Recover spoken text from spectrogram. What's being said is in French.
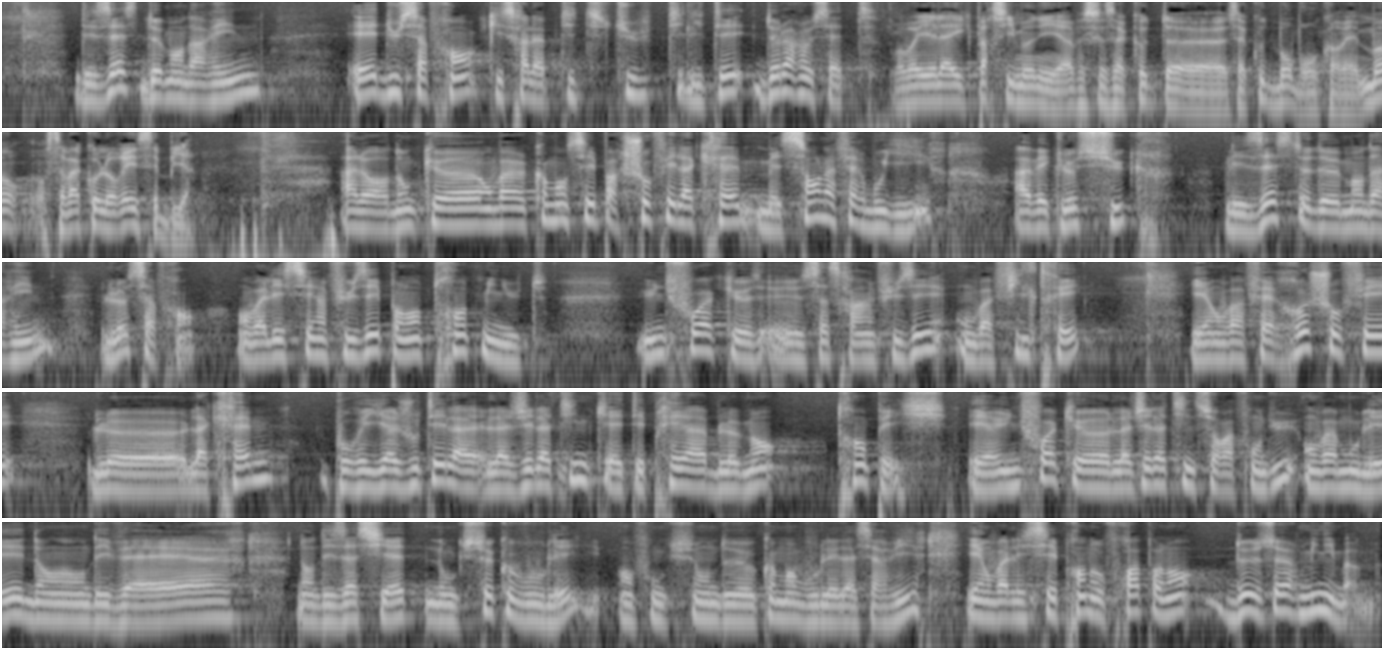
des zestes de mandarine, et du safran qui sera la petite subtilité de la recette. On va y aller avec parcimonie hein, parce que ça coûte, euh, ça coûte bonbon quand même. Bon, ça va colorer, c'est bien. Alors donc euh, on va commencer par chauffer la crème mais sans la faire bouillir avec le sucre, les zestes de mandarine, le safran. On va laisser infuser pendant 30 minutes. Une fois que euh, ça sera infusé, on va filtrer et on va faire réchauffer la crème pour y ajouter la, gélatine qui a été préalablement trempée. Et une fois que la gélatine sera fondue, on va mouler dans des verres, dans des assiettes, donc ce que vous voulez, en fonction de comment vous voulez la servir. Et on va laisser prendre au froid pendant deux heures minimum.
